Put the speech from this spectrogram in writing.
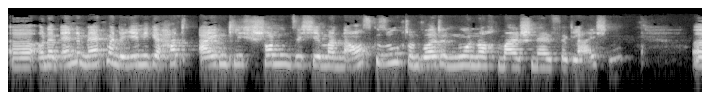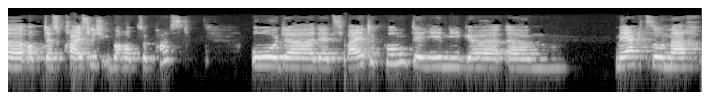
Äh, und am Ende merkt man, derjenige hat eigentlich schon sich jemanden ausgesucht und wollte nur noch mal schnell vergleichen, äh, ob das preislich überhaupt so passt. Oder der zweite Punkt, derjenige ähm, merkt so nach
